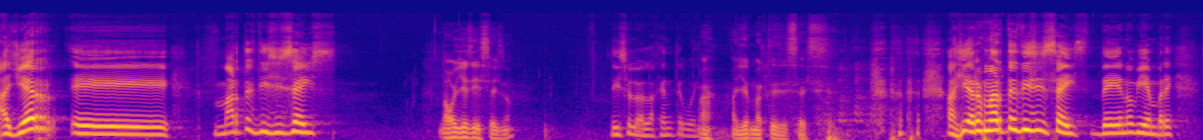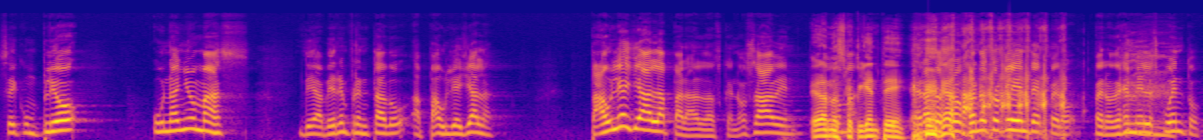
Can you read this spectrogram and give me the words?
ayer, eh, Martes 16. No, hoy es 16, ¿no? Díselo a la gente, güey. Ah, ayer martes 16. ayer martes 16 de noviembre se cumplió un año más de haber enfrentado a Pauli Ayala. Pauli Ayala, para los que no saben. Era nuestro cliente. Era nuestro, fue nuestro cliente, pero, pero déjenme les cuento.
